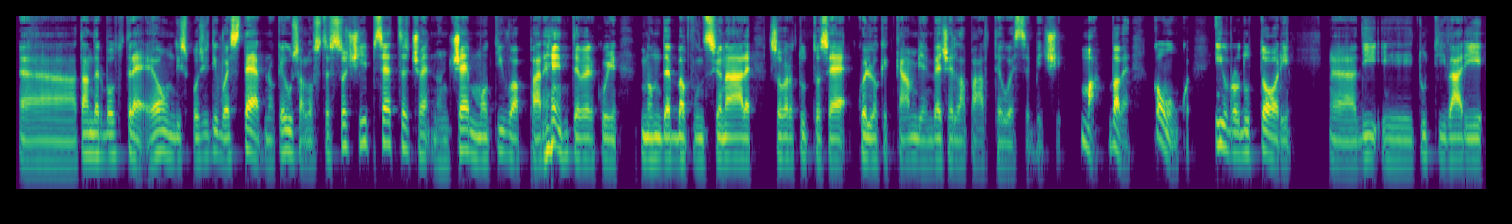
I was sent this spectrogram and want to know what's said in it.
uh, Thunderbolt 3 e ho un dispositivo esterno che usa lo stesso chipset, cioè non c'è motivo apparente per cui non debba funzionare, soprattutto se quello che cambia invece è la parte USB-C. Ma vabbè, comunque i produttori uh, di i, tutti i vari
